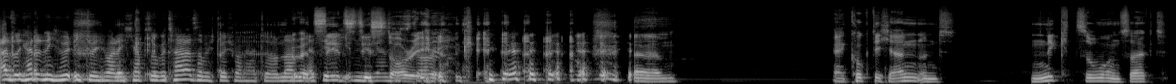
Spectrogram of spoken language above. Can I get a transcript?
Also ich hatte nicht wirklich Durchfall. Ich habe so getan, als ob ich Durchfall hatte. Und dann du erzählst die, die Story. Story. Okay. ähm, er guckt dich an und nickt so und sagt,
